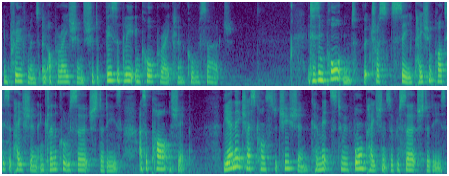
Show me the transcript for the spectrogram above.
improvement and operations should visibly incorporate clinical research. It is important that trusts see patient participation in clinical research studies as a partnership. The NHS Constitution commits to inform patients of research studies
